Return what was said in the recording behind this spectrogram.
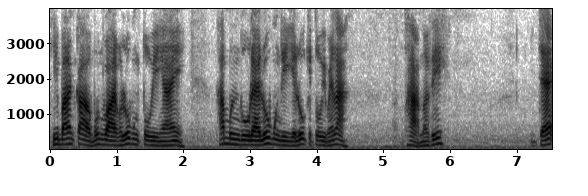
ที่บ้านเก่าวุ่นวายเพราะลูกมึงตุยไง ถ้ามึงดูแลลูกมึงดีอย่าลูกจะตุยไหมล่ะ ถามหน่อยสิแจ๊ะ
